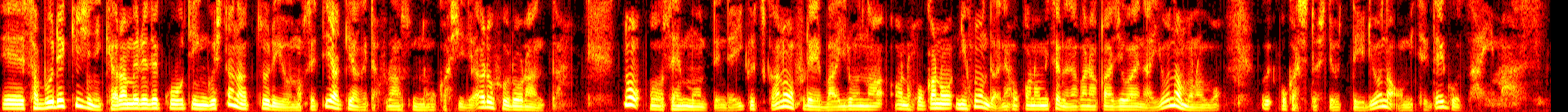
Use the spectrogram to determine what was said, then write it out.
えーサブレ生地にキャラメルでコーティングしたナッツ類を乗せて焼き上げたフランスのお菓子であるフロランタンの専門店でいくつかのフレーバー、いろんな、あの他の、日本ではね、他のお店でなかなか味わえないようなものもお菓子として売っているようなお店でございます。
